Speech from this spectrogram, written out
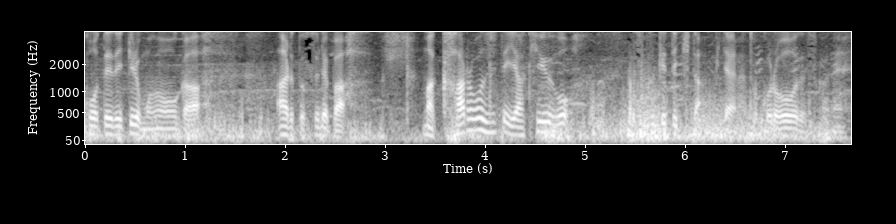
肯定できるものがあるとすればまあかろうじて野球を続けてきたみたいなところですかね。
